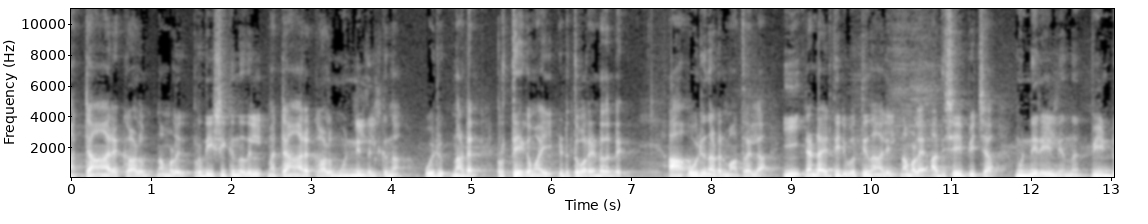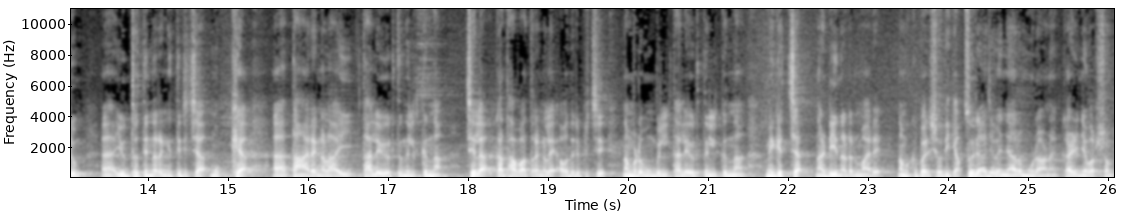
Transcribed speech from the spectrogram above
മറ്റാരെക്കാളും നമ്മൾ പ്രതീക്ഷിക്കുന്നതിൽ മറ്റാരെക്കാളും മുന്നിൽ നിൽക്കുന്ന ഒരു നടൻ പ്രത്യേകമായി എടുത്തു പറയേണ്ടതുണ്ട്. ആ ഒരു നടൻ മാത്രമല്ല ഈ രണ്ടായിരത്തി ഇരുപത്തി നാലിൽ നമ്മളെ അതിശയിപ്പിച്ച മുൻനിരയിൽ നിന്ന് വീണ്ടും യുദ്ധത്തിനിറങ്ങിത്തിരിച്ച മുഖ്യ താരങ്ങളായി തലയുയർത്തി നിൽക്കുന്ന ചില കഥാപാത്രങ്ങളെ അവതരിപ്പിച്ച് നമ്മുടെ മുമ്പിൽ തലയുർത്തി നിൽക്കുന്ന മികച്ച നടീനടന്മാരെ നമുക്ക് പരിശോധിക്കാം. സുരാജ് വെഞ്ഞാറമൂടാണ് കഴിഞ്ഞ വർഷം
